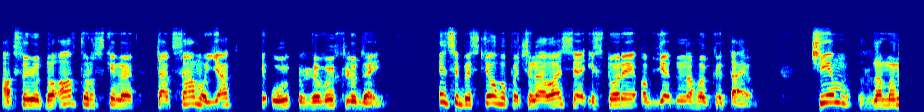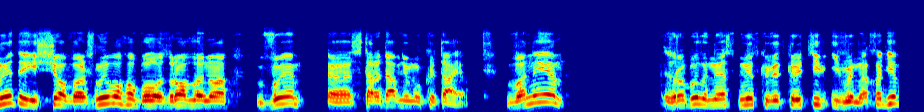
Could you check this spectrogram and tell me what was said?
абсолютно авторськими, так само як у живих людей. І без цього починалася історія об'єднаного Китаю. Чим знамените і що важливого було зроблено в е, стародавньому Китаю? Вони зробили низку відкриттів і винаходів,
